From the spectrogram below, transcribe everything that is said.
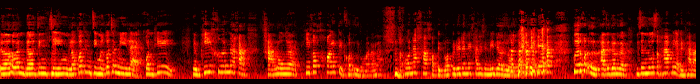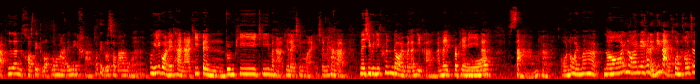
เดินเดินจริง ๆ แล้วก็จริง ๆ มันก็จะมีแหละคนที่ อย่างพี่ขึ้นนะคะขาลงอะพี่ก็ค่อยติดคนอื่นลงมาแล้วล่ะขอโทษนะคะ ขอติดรถไปด้วยได้ไหมคะดิฉันไม่เดินลงอะไรเงี้ยเพื่อนคนอื่นอาจจะเดินแบบดิฉันรู้สภาพไม่อยากเป็นภาระเพื่อนขอติดรถลงมาได้ไหมคะก็ติดรถชาวบ้านลงมาเอางี้ดีกว่าในฐานะที่เป็นรุ่นพี่ที่มหาวิทยาลัยเชียงใหม่ใช่ไหมคะค่ะในชีวิตนี้ขึ้นดอยมาแล้วกี่ครั้งคะในประเพณีนะโอ้สามค่ะอ๋อน้อยมาก น้อยน้อยในขณะที่หลายคนเขาจะ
